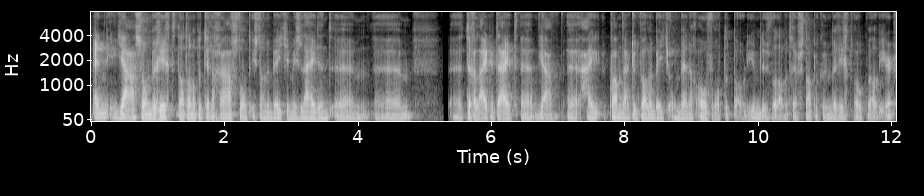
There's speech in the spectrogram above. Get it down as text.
En ja, zo'n bericht dat dan op de Telegraaf stond, is dan een beetje misleidend. Um, um, tegelijkertijd, uh, ja, hij kwam daar natuurlijk wel een beetje onwennig over op het podium. Dus wat dat betreft snap ik hun bericht ook wel weer.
